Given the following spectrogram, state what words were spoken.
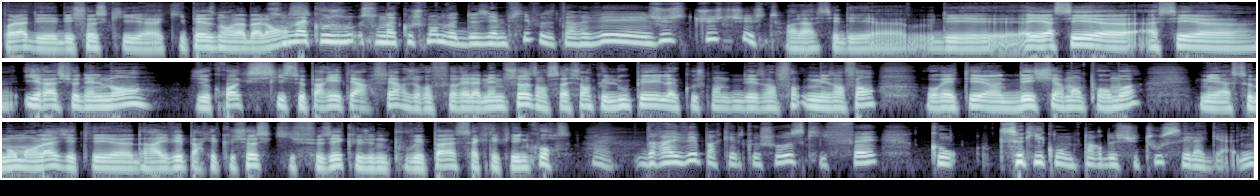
voilà des, des choses qui euh, qui pèsent dans la balance. Son, accouche- son accouchement de votre deuxième fille, vous êtes arrivé juste, juste, juste. Voilà, c'est des euh, des et assez euh, assez euh, irrationnellement. Je crois que si ce pari était à refaire, je referais la même chose en sachant que louper l'accouchement des enfants, de mes enfants aurait été un déchirement pour moi. Mais à ce moment-là, j'étais euh, drivé par quelque chose qui faisait que je ne pouvais pas sacrifier une course. Ouais. Drivé par quelque chose qui fait qu'on ce qui compte par-dessus tout, c'est la gagne.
